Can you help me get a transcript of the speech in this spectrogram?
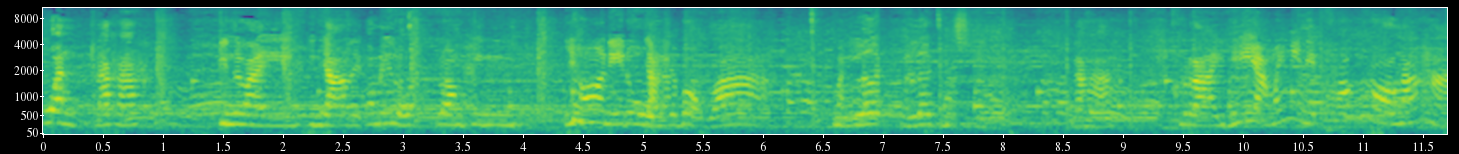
อ้วนนะคะ กินอะไรกินยาอะไรก็ไม่ลดลองกินยี่ห้อนี้ดูอยากจะบอกว่ามันเลิศมันเลิศจริงๆนะคะ ใครที่ยังไม่มีในครอบครองนะหา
